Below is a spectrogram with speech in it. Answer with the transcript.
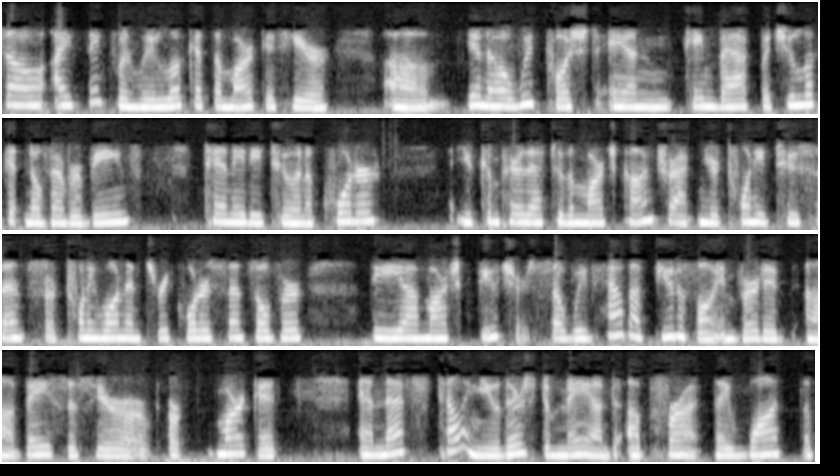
So I think when we look at the market here, um, you know, we pushed and came back, but you look at November beans, 1082 and a quarter. You compare that to the March contract and you're 22 cents or 21 and three quarter cents over the uh, March futures. So we have a beautiful inverted uh, basis here or, or market, and that's telling you there's demand up front. They want the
